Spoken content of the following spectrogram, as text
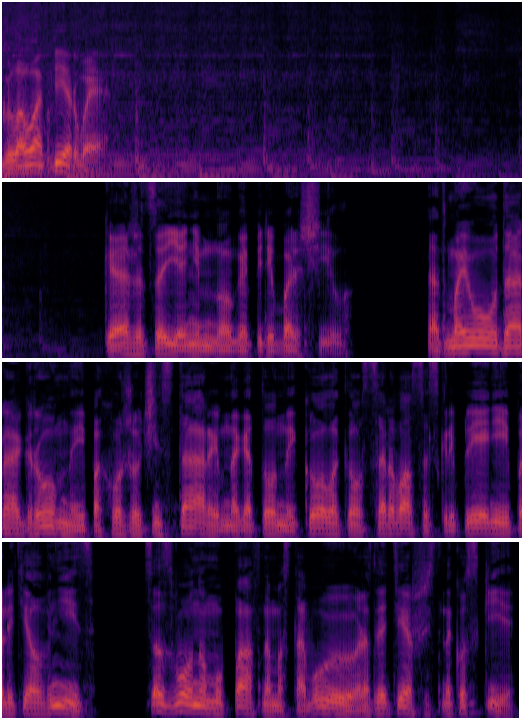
Глава первая. Кажется, я немного переборщил. От моего удара огромный и, похоже, очень старый многотонный колокол сорвался с крепления и полетел вниз, со звоном упав на мостовую, разлетевшись на куски.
